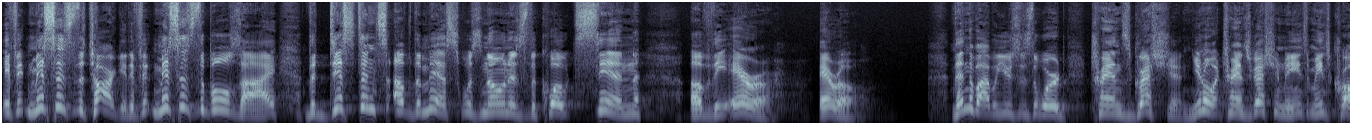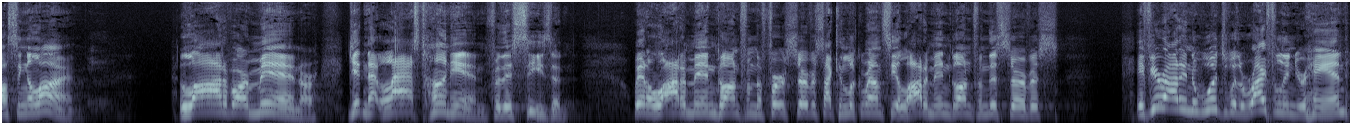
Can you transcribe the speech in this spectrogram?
if it misses the target, if it misses the bullseye, the distance of the miss was known as the quote, sin of the arrow. arrow. Then the Bible uses the word transgression. You know what transgression means? It means crossing a line. A lot of our men are getting that last hunt in for this season. We had a lot of men gone from the first service. I can look around and see a lot of men gone from this service. If you're out in the woods with a rifle in your hand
